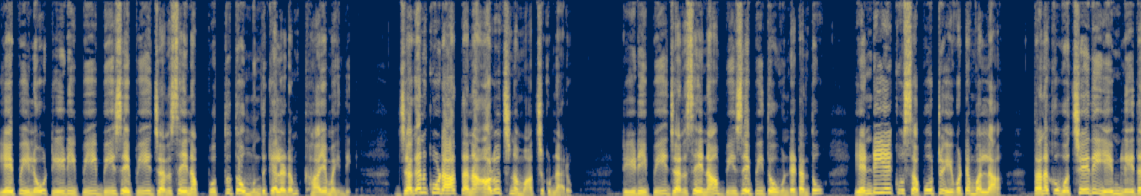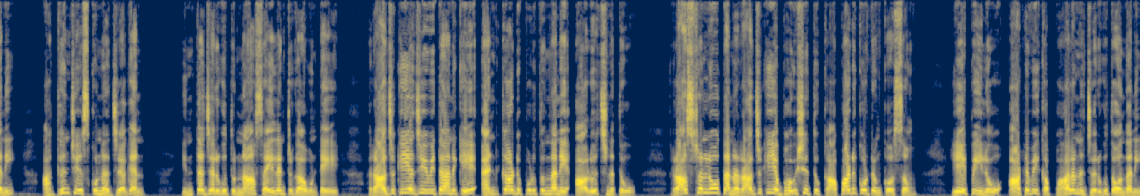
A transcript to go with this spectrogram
ఏపీలో టీడీపీ, బీజేపీ, జనసేన పొత్తుతో ముందుకెళ్ళడం ఖాయమైంది. జగన్ కూడా తన ఆలోచన మార్చుకున్నారు. టీడీపీ, జనసేన బీజేపీతో ఉండటంతో ఎన్డీఏకు సపోర్టు ఇవ్వటం వల్ల తనకు వచ్చేది ఏం లేదని అర్థం చేసుకున్న జగన్ ఇంత జరుగుతున్నా సైలెంటుగా ఉంటే రాజకీయ జీవితానికే ఎండ్కార్డు పుడుతుందనే ఆలోచనతో రాష్ట్రంలో తన రాజకీయ భవిష్యత్తు కాపాడుకోవటం కోసం ఏపీలో ఆటవిక పాలన జరుగుతోందని,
